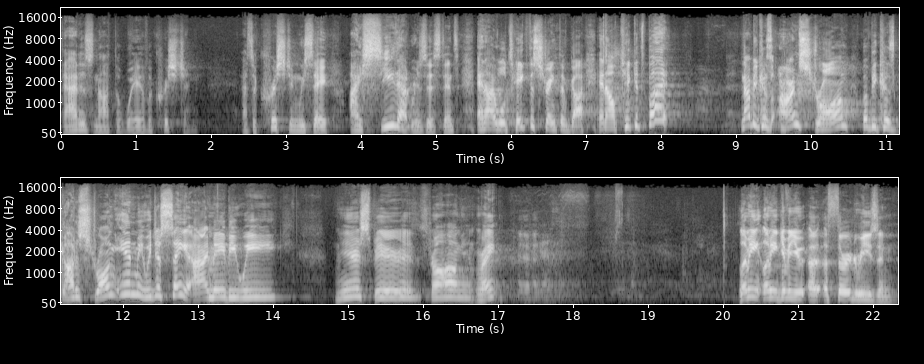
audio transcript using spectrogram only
That is not the way of a Christian. As a Christian, we say, I see that resistance and I will take the strength of God and I'll kick its butt. Not because I'm strong, but because God is strong in me. We just say it. I may be weak, your spirit strong, right? Let me, let me give you a, a third reason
